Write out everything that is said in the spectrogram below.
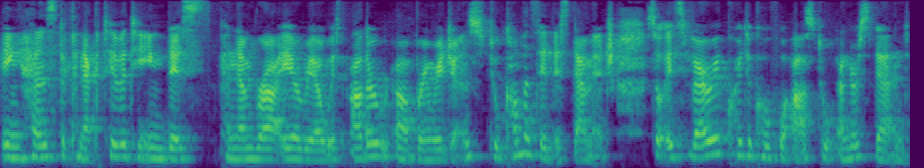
enhanced connectivity in this penumbra area with other uh, brain regions to compensate this damage. So it's very critical for us to understand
